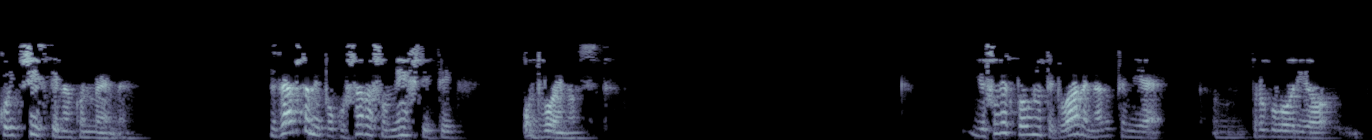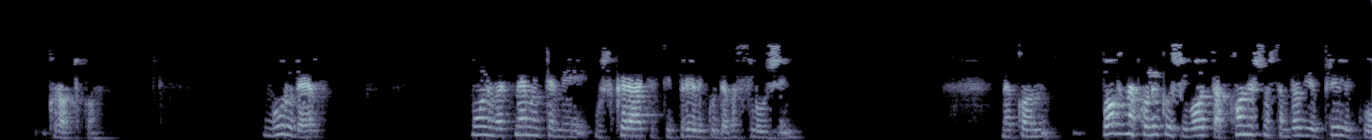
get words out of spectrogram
koji čisti nakon mene. Zašto mi pokušavaš uništiti odvojenost? Još uvijek pognute glave, Narutan je mm, progovorio krotko. Gurudev, molim vas, nemojte mi uskratiti priliku da vas služim. Nakon Bog zna koliko života, konačno sam dobio priliku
